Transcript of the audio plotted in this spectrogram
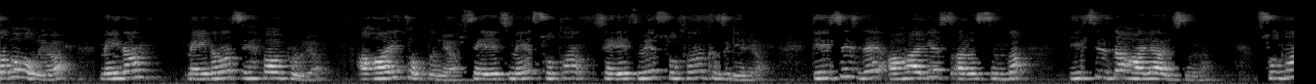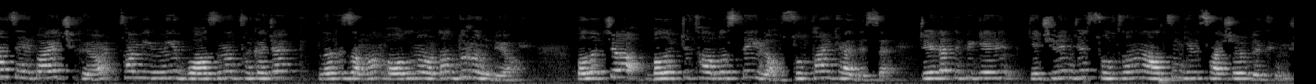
Sabah oluyor. Meydan meydana sehpa kuruluyor. Ahali toplanıyor. Seyretmeye sultan seyretmeye sultanın kızı geliyor. Dilsiz de ahali arasında, dilsiz de ahali arasında. Sultan sehpaya çıkıyor. Tam ilmeği boğazına takacakları zaman oğlun oradan durun diyor. Balıkçı, balıkçı tablası değil o, sultan kellesi. Cellat ipi geçirince sultanın altın gibi saçları dökülmüş.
